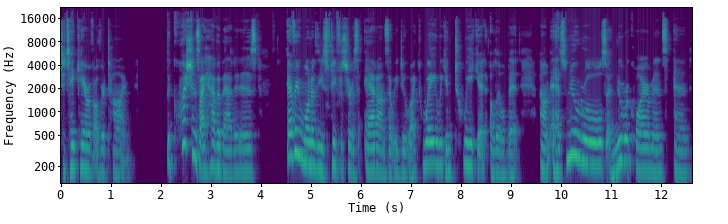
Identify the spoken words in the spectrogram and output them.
to take care of over time. The questions I have about it is every one of these fee for service add-ons that we do, like the way we can tweak it a little bit. Um, it has new rules and new requirements and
